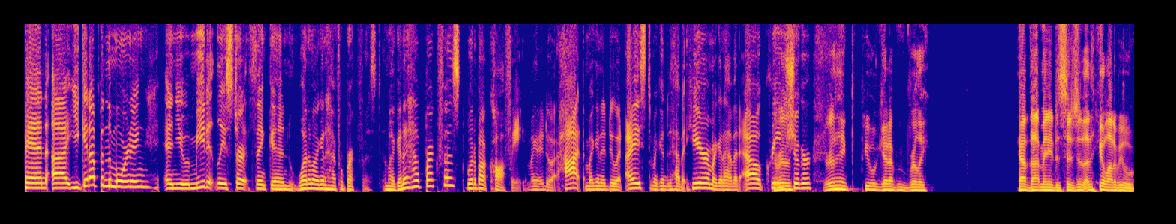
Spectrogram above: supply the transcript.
And uh, you get up in the morning and you immediately start thinking, what am I going to have for breakfast? Am I going to have breakfast? What about coffee? Am I going to do it hot? Am I going to do it iced? Am I going to have it here? Am I going to have it out? Cream, You really, sugar? You really think people get up and really have that many decisions? I think a lot of people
